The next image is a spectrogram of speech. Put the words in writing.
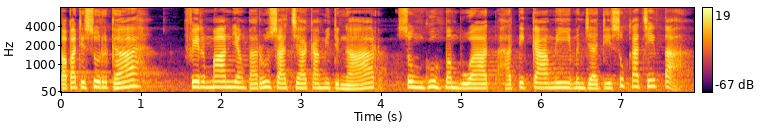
Bapa di surga, firman yang baru saja kami dengar sungguh membuat hati kami menjadi sukacita.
